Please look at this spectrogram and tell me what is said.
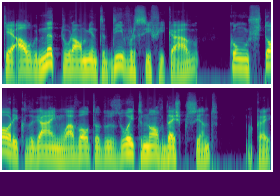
que é algo naturalmente diversificado, com um histórico de ganho à volta dos 8, 9, 10%, ok?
